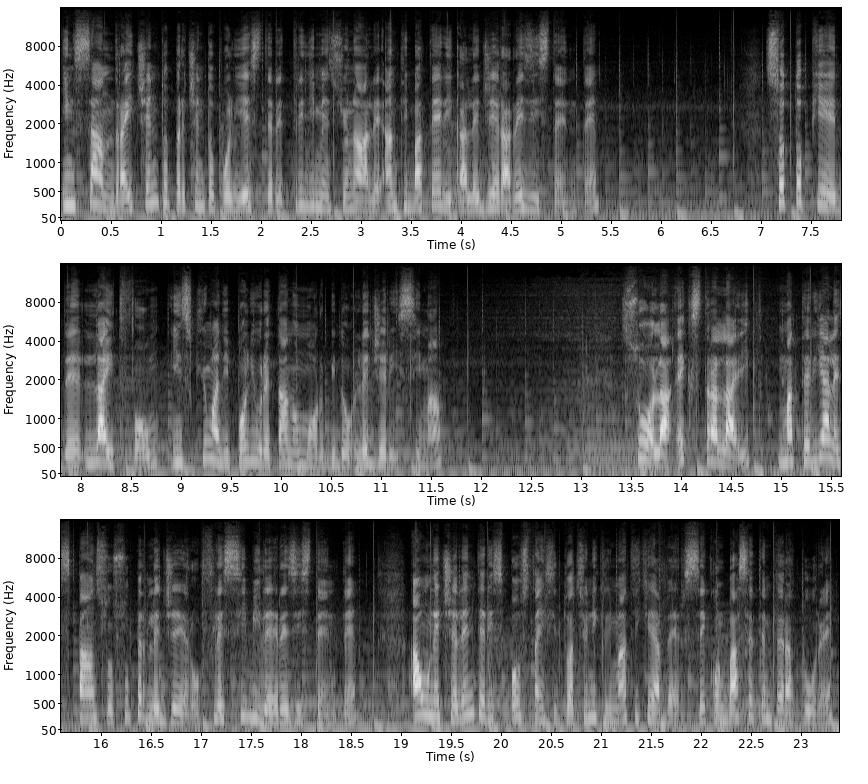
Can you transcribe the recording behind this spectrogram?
in Sandrai 100% poliestere tridimensionale antibatterica leggera resistente. Sottopiede Light Foam in schiuma di poliuretano morbido leggerissima Suola Extra Light, materiale espanso super leggero, flessibile e resistente, ha un'eccellente risposta in situazioni climatiche avverse con basse temperature,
